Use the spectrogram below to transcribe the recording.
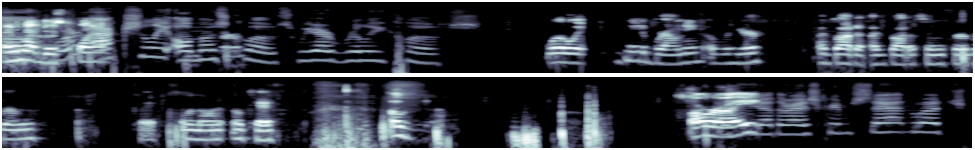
I mean, Uh, at this we're point- actually almost close. We are really close. Well, wait, you need a brownie over here. I've got a, I've got a thing for a brownie. Okay, or not. Okay. Oh yeah. All right. The other ice cream sandwich.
